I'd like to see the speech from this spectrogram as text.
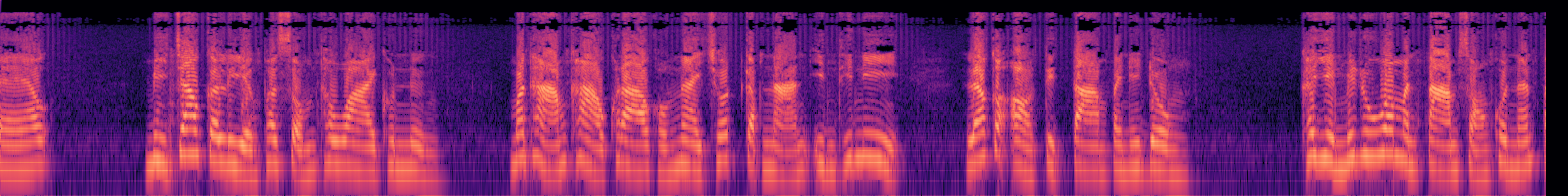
แล้ว มีเจ้ากระเหลี่ยงผสมทวายคนหนึ่ง มาถามข่าวคราวของนายชดกับนานอินที่นี่ แล้วก็ออกติดตามไปในดง ขยินไม่รู้ว่ามันตามสองคนนั้นไป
